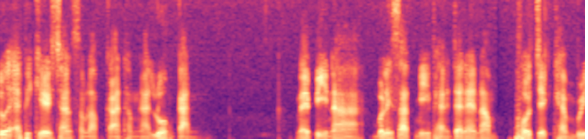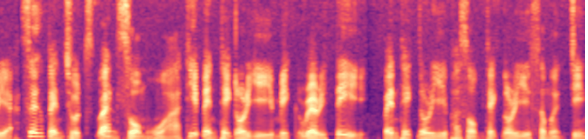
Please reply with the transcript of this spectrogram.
ด้วยแอปพลิเคชันสำหรับการทำงานร่วมกัน ในปีหน้า บริษัทมีแผนจะแนะนำ Project Cambria ซึ่งเป็นชุดแว่นสวมหัวที่เป็นเทคโนโลยี Mixed Reality เป็นเทคโนโลยีผสมเทคโนโลยีเสมือนจริง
